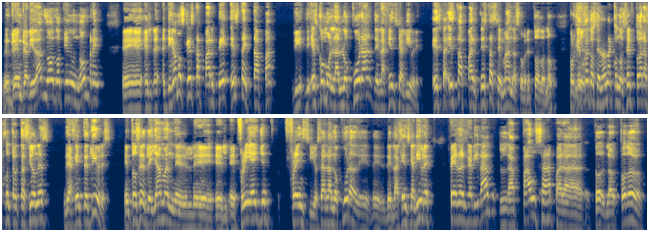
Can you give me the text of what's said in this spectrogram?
en realidad no, no tiene un nombre. Eh, el, digamos que esta parte, esta etapa, es como la locura de la agencia libre. Esta, esta parte, esta semana sobre todo, ¿no? Porque Bien. es cuando se dan a conocer todas las contrataciones de agentes libres. Entonces le llaman el, el, el free agent frenzy, o sea, la locura de, de, de, la agencia libre. Pero en realidad la pausa para todo lo, todo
